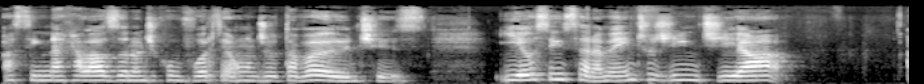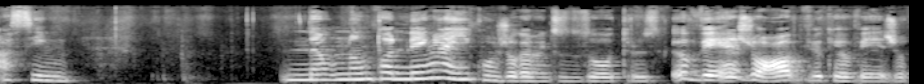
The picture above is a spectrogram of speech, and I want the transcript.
assim naquela zona de conforto onde eu tava antes. E eu, sinceramente, hoje em dia, assim, não, não tô nem aí com os julgamentos dos outros. Eu vejo, óbvio que eu vejo.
